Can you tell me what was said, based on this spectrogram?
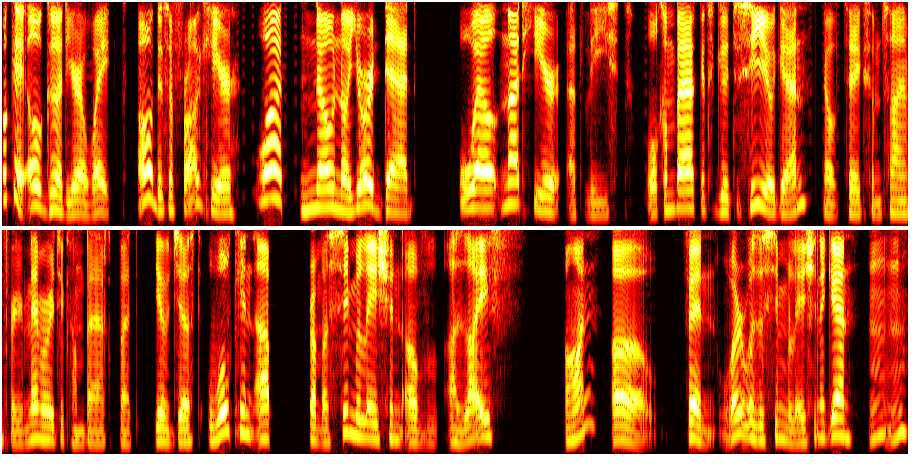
Okay. Oh, good. You're awake. Oh, there's a frog here. What? No, no, you're dead. Well, not here at least. Welcome back. It's good to see you again. It'll take some time for your memory to come back, but you've just woken up from a simulation of a life on. Oh, Finn, where was the simulation again? Mm-mm.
